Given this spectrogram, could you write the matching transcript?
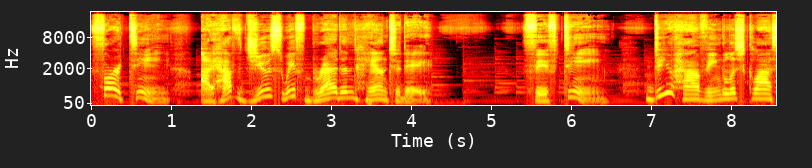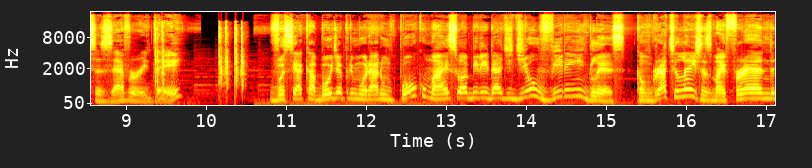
14. I have juice with bread and ham today. 15. Do you have English classes every day? Você acabou de aprimorar um pouco mais sua habilidade de ouvir em inglês. Congratulations, my friend!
